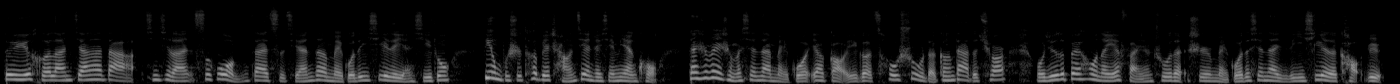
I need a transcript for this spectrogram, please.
对于荷兰、加拿大、新西兰，似乎我们在此前的美国的一系列的演习中，并不是特别常见这些面孔。但是为什么现在美国要搞一个凑数的更大的圈儿？我觉得背后呢，也反映出的是美国的现在的一系列的考虑。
